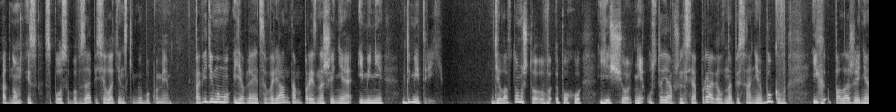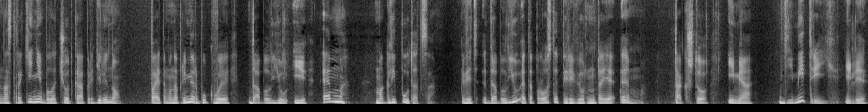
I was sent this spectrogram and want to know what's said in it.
одном из способов записи латинскими буквами, по-видимому, является вариантом произношения имени Дмитрий. Дело в том, что в эпоху еще не устоявшихся правил написания букв их положение на строке не было четко определено. Поэтому, например, буквы W и M могли путаться. Ведь W – это просто перевернутое M. Так что имя Дмитрий или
